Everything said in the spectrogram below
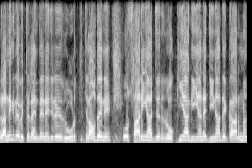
ਰਨਿੰਗ ਦੇ ਵਿੱਚ ਲੈਂਦੇ ਨੇ, ਜਿਹੜੇ ਰੂਟ ਚਲਾਉਂਦੇ ਨੇ, ਉਹ ਸਾਰੀਆਂ ਅੱਜ ਰੋਕੀਆਂ ਗਈਆਂ ਨੇ, ਜਿਨ੍ਹਾਂ ਦੇ ਕਾਰਨ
